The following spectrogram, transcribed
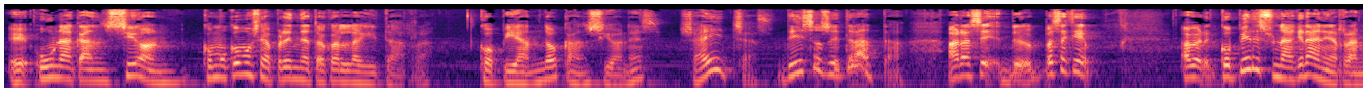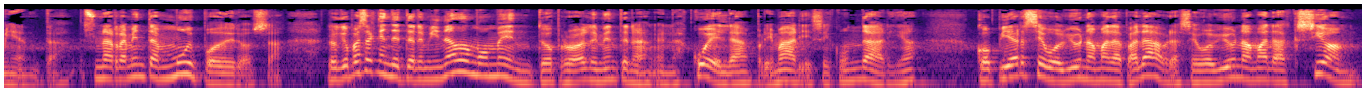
eh, una canción? ¿Cómo, ¿Cómo se aprende a tocar la guitarra? Copiando canciones ya hechas. De eso se trata. Ahora, se, pasa que A ver, copiar es una gran herramienta, es una herramienta muy poderosa. Lo que pasa es que en determinado momento, probablemente en la, escuela, primaria y secundaria, copiar se volvió una mala palabra, se volvió una mala acción,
